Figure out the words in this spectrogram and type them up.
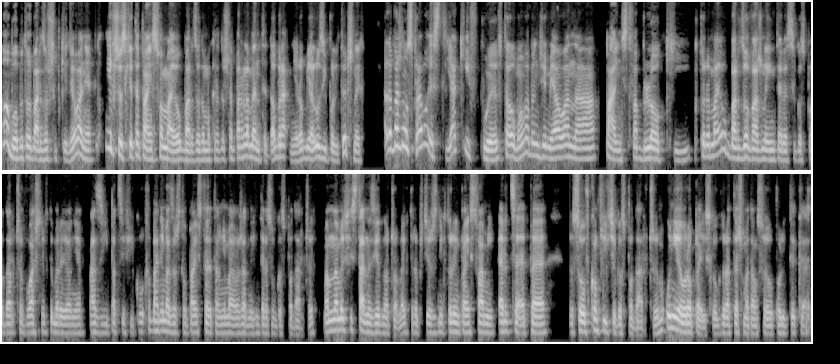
No, byłoby to bardzo szybkie działanie. No, nie wszystkie te państwa mają bardzo demokratyczne parlamenty. Dobra, nie robię aluzji politycznych, ale ważną sprawą jest, jaki wpływ ta umowa będzie miała na państwa, bloki, które mają bardzo ważne interesy gospodarcze właśnie w tym rejonie Azji i Pacyfiku. Chyba nie ma zresztą państw, które tam nie mają żadnych interesów gospodarczych. Mam na myśli Stany Zjednoczone, które przecież z niektórymi państwami RCEP są w konflikcie gospodarczym, Unię Europejską, która też ma tam swoją politykę,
